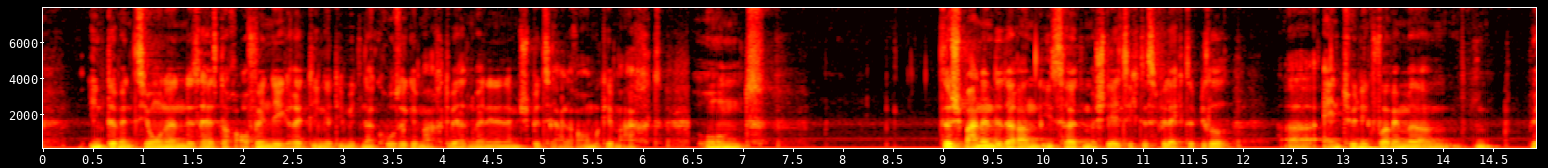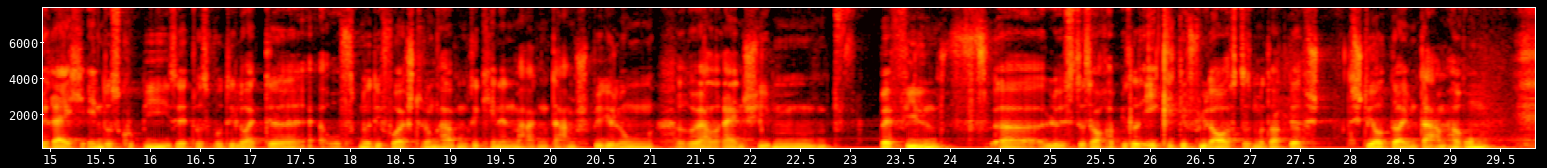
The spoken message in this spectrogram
Interventionen, das heißt auch aufwendigere Dinge, die mit Narkose gemacht werden, werden in einem Spezialraum gemacht. Und das Spannende daran ist halt, man stellt sich das vielleicht ein bisschen äh, eintönig vor, wenn man Bereich Endoskopie ist etwas, wo die Leute oft nur die Vorstellung haben, sie kennen Magen-Darm-Spiegelung, Röhrl reinschieben. Bei vielen äh, löst das auch ein bisschen Ekelgefühl aus, dass man sagt, der stirrt da im Darm herum.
